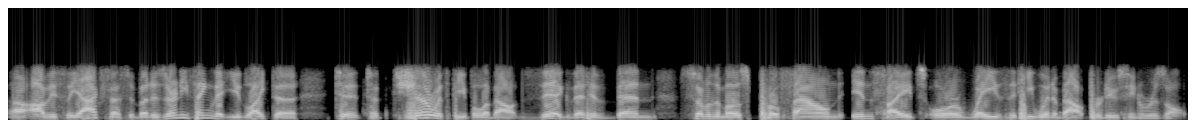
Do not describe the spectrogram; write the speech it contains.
uh, obviously access it. But is there anything that you'd like to to to share with people about Zig that have been some of the most profound insights or ways that he went about producing a result?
